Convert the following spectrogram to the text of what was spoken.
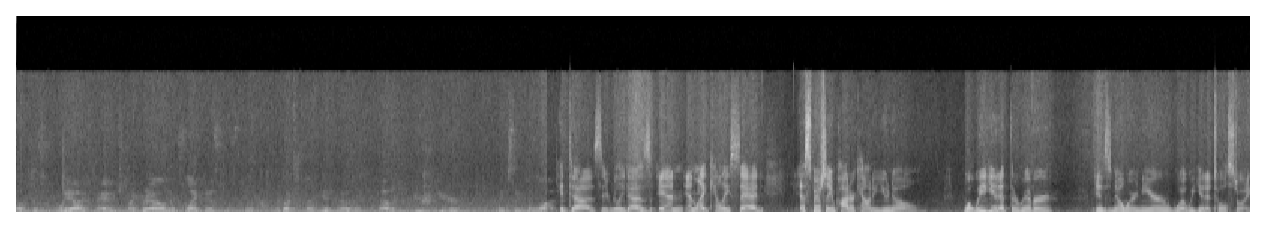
of this is the way I manage my ground, it's like this, this is the production I'm getting out of, it- out of year to year, and makes things a lot. It does, it really does. And, and like Kelly said, especially in Potter County, you know, what we get at the river is nowhere near what we get at Tolstoy.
